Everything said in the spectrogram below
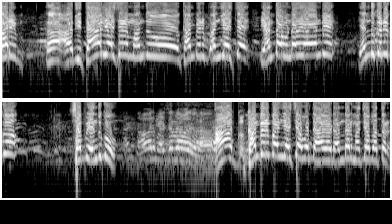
మరి అది తయారు చేసిన మందు కంపెనీ పని చేస్తే ఎంత ఉండదు కదండి? ఎందుకు నీకు? చెప్పు ఎందుకు? ఆ కంపెనీ పని చేస్తే ఎవరు తాగాడు? అందరు మధ్య పోతారు.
